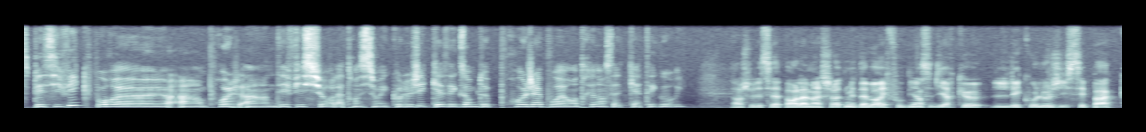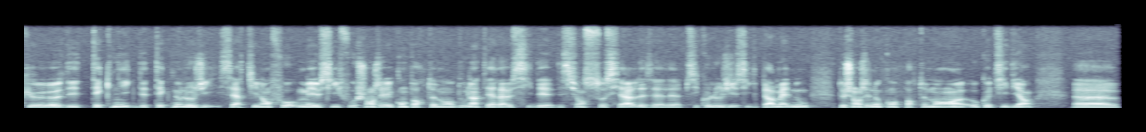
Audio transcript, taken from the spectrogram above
spécifique pour euh, un, un, défi sur la transition écologique, quels exemples de projets pourraient rentrer dans cette catégorie? Alors je vais laisser la parole à Machotte, mais d'abord il faut bien se dire que l'écologie, c'est pas que des techniques, des technologies, certes il en faut, mais aussi il faut changer les comportements, d'où l'intérêt aussi des, sciences sociales, de la psychologie aussi qui permet nous de changer nos comportements euh, au quotidien, euh,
